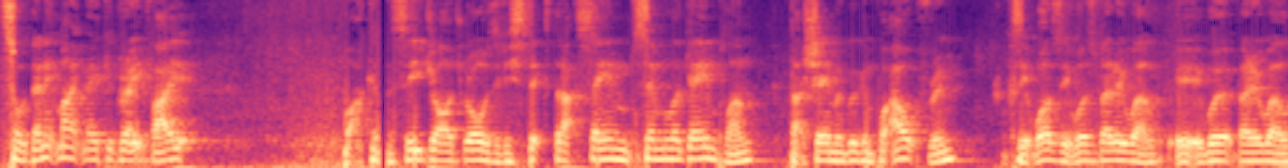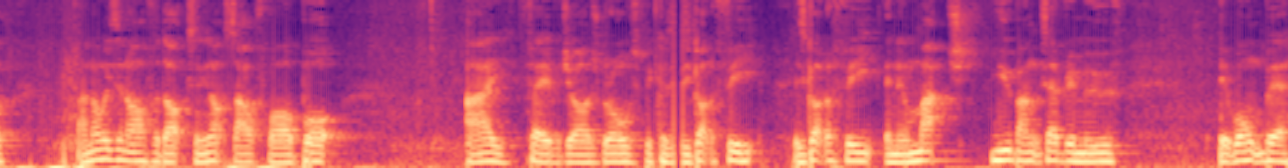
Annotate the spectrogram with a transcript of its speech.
so then it might make a great fight. But I can see George Groves if he sticks to that same similar game plan that Shane McGuigan put out for him because it was it was very well. It, it worked very well. I know he's an orthodox and he's not southpaw, but I favour George Groves because he's got the feet. He's got the feet, and he'll match Eubank's every move. It won't be.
